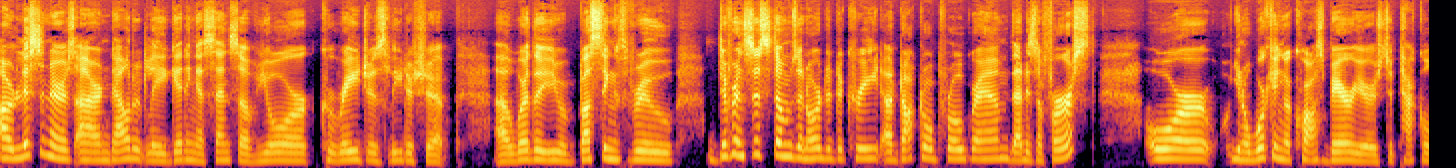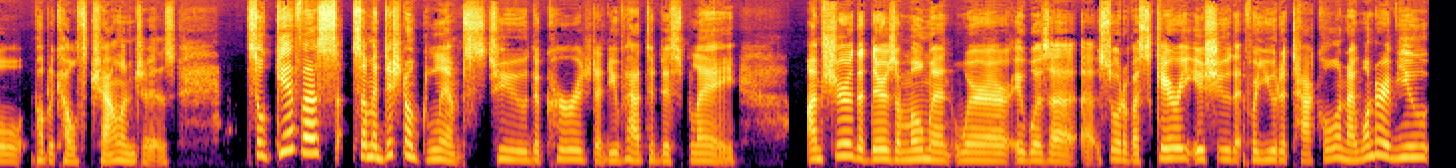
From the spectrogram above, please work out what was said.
Our listeners are undoubtedly getting a sense of your courageous leadership. Uh, whether you're busting through different systems in order to create a doctoral program that is a first, or you know working across barriers to tackle public health challenges so give us some additional glimpse to the courage that you've had to display. I'm sure that there's a moment where it was a, a, sort of a scary issue that for you to tackle, and I wonder if you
